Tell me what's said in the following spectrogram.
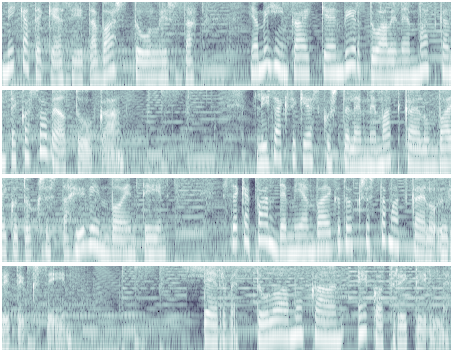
mikä tekee siitä vastuullista ja mihin kaikkeen virtuaalinen matkanteko soveltuukaan. Lisäksi keskustelemme matkailun vaikutuksesta hyvinvointiin sekä pandemian vaikutuksesta matkailuyrityksiin. Tervetuloa mukaan Ekotripille.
